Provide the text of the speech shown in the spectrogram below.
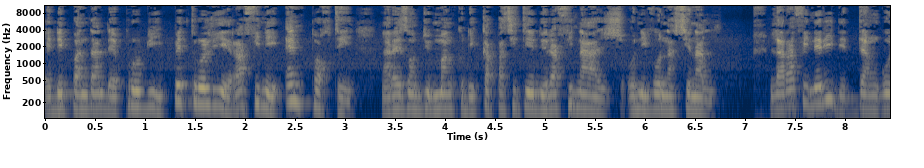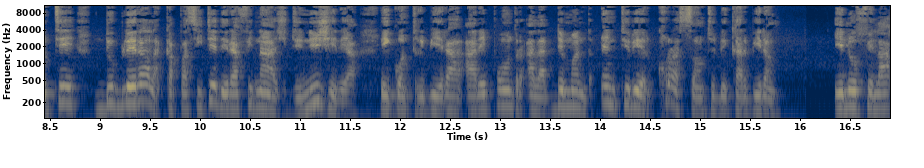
est dépendant des produits pétroliers raffinés importés en raison du manque de capacité de raffinage au niveau national. La raffinerie de Dangote doublera la capacité de raffinage du Nigeria et contribuera à répondre à la demande intérieure croissante de carburant. Enofela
